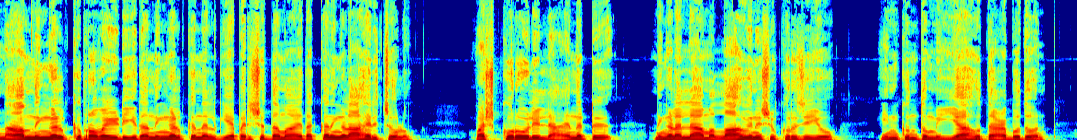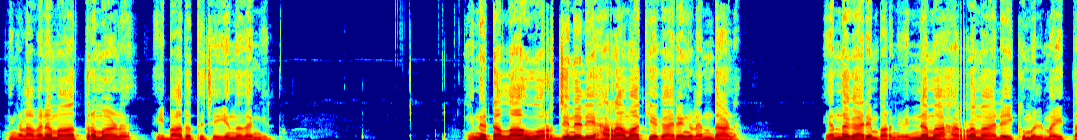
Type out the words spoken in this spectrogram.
നാം നിങ്ങൾക്ക് പ്രൊവൈഡ് ചെയ്ത നിങ്ങൾക്ക് നൽകിയ പരിശുദ്ധമായതൊക്കെ നിങ്ങൾ ആഹരിച്ചോളൂ. വഷ്കുറൂലില്ല. എന്നിട്ട് നിങ്ങളെല്ലാം അള്ളാഹുവിന് ശുക്ർ ചെയ്യൂ. ഇൻകുന്തും ഇയാഹു താബുദോൻ നിങ്ങൾ അവനെ മാത്രമാണ് ഇബാദത്ത് ചെയ്യുന്നതെങ്കിൽ. എന്നിട്ട് അള്ളാഹു ഒറിജിനലി ഹറാമാക്കിയ കാര്യങ്ങൾ എന്താണ്? എന്ന കാര്യം പറഞ്ഞു. ഇന്നമ ഹറമ അലൈക്കുമുൽ മൈത്ത.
